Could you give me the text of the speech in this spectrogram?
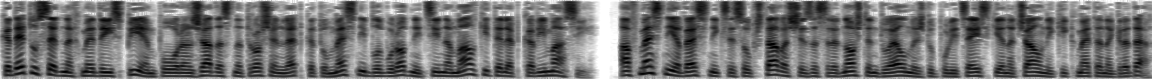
където седнахме да изпием по оранжада с натрошен лед като местни благородници на малките лепкави маси. А в местния вестник се съобщаваше за среднощен дуел между полицейския началник и кмета на града.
